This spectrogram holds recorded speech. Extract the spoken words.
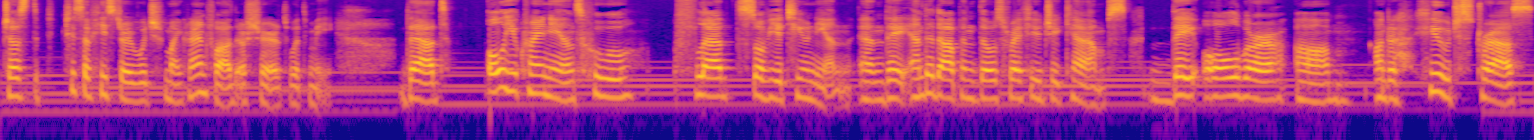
Just a piece of history which my grandfather shared with me that all Ukrainians who fled Soviet Union and they ended up in those refugee camps, they all were um, under huge stress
